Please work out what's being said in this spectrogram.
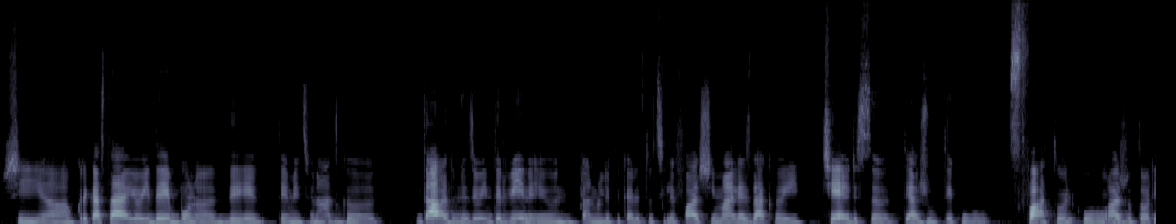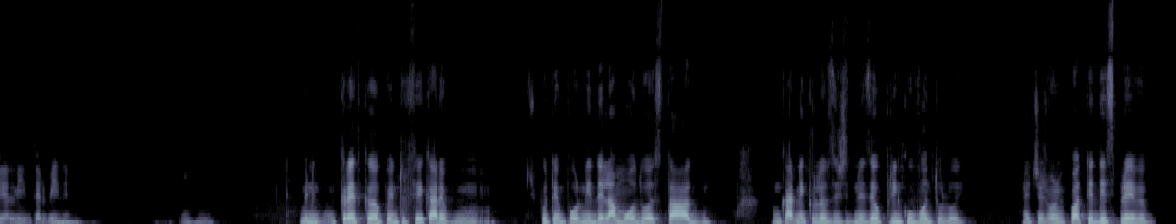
Și uh, cred că asta e o idee bună de, de menționat, mm-hmm. că da, Dumnezeu intervine în planurile pe care tu ți le faci și mai ales dacă îi ceri să te ajute cu sfaturi, cu uh-huh. ajutor, el intervine. Uh-huh. Bine, cred că pentru fiecare și putem porni de la modul ăsta în care ne călăuzește Dumnezeu prin cuvântul Lui. Aici aș vorbi poate despre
